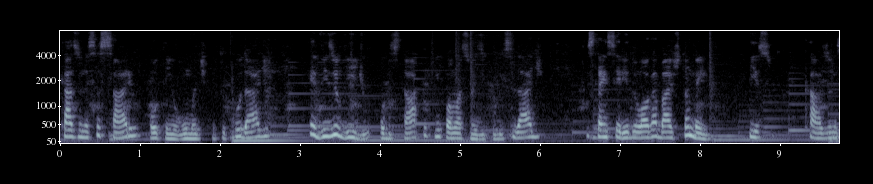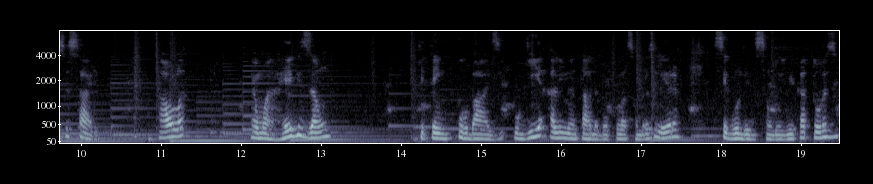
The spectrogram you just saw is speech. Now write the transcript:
Caso necessário ou tenha alguma dificuldade, revise o vídeo Obstáculo, Informações e Publicidade, que está inserido logo abaixo também. Isso, caso necessário. A aula é uma revisão que tem por base o Guia Alimentar da População Brasileira, segunda edição 2014,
